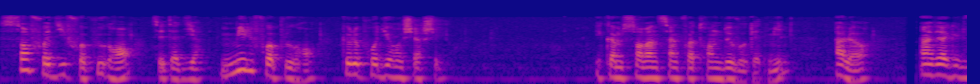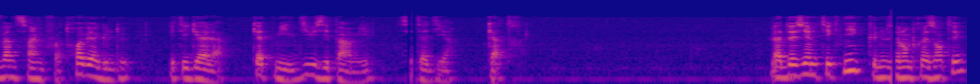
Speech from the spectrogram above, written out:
100 fois 10 fois plus grand, c'est-à-dire 1000 fois plus grand que le produit recherché et comme 125 fois 32 vaut 4000, alors 1,25 fois 3,2 est égal à 4000 divisé par 1000, c'est-à-dire 4. La deuxième technique que nous allons présenter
